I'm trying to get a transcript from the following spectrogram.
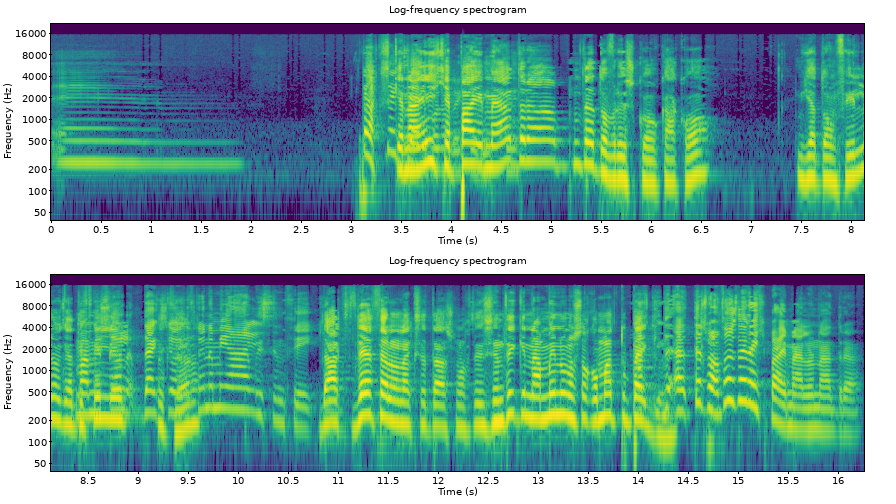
Ε, Εντάξει, δεν και να ξέρει πώς είχε να το πάει με χειριστεί. άντρα δεν το βρίσκω κακό. Για τον φίλο, για τη Μα μισό φίλη. λεπτό. δεν Εντάξει, όχι, ξέρω. αυτό είναι μια άλλη συνθήκη. Εντάξει, δεν θέλω να εξετάσουμε αυτή τη συνθήκη, να μείνουμε στο κομμάτι του pegging. Τέλος πάντων, αυτός δεν έχει πάει με άλλον άντρα.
